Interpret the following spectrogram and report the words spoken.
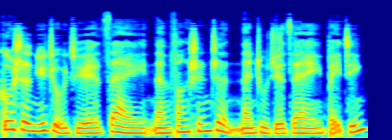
故事的女主角在南方深圳，男主角在北京。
